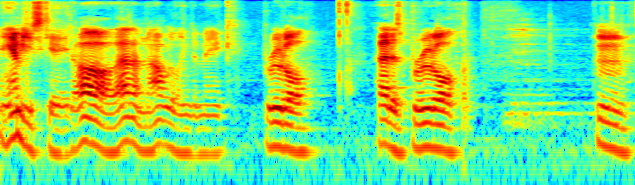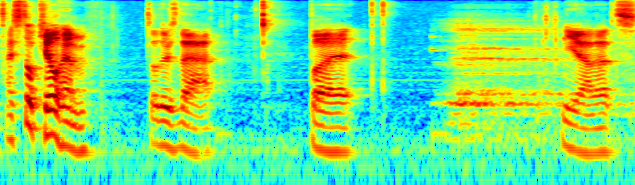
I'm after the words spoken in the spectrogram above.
Ambuscade. Oh, that I'm not willing to make. Brutal. That is brutal. Hmm. I still kill him. So there's that. But yeah, that's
